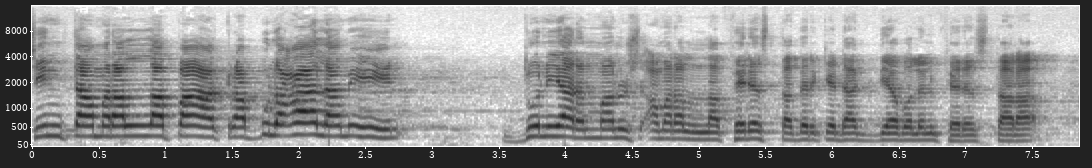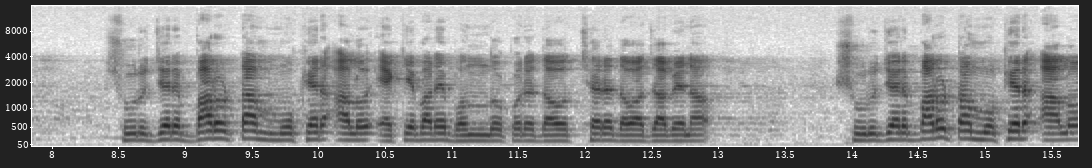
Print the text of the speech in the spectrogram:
চিন্তা আমার আল্লাহ পাক রাব্বুল আলামিন। দুনিয়ার মানুষ আমার আল্লাহ ফেরেস্তাদেরকে ডাক দিয়া বলেন ফেরেস্তারা সূর্যের বারোটা মুখের আলো একেবারে বন্ধ করে দাও, ছেড়ে দেওয়া যাবে না। সূর্যের বারোটা মুখের আলো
